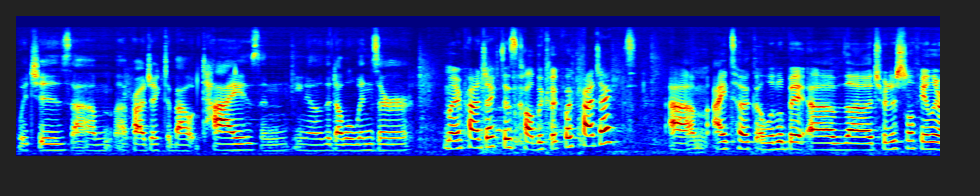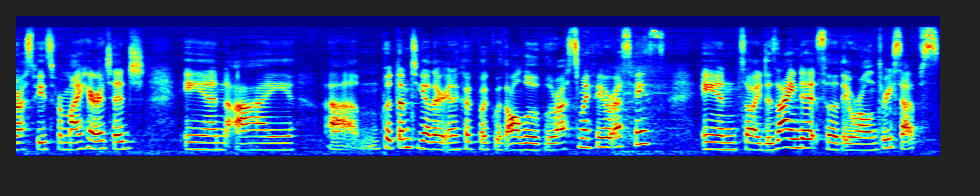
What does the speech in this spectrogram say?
which is um, a project about ties and you know the double Windsor. My project is called the Cookbook Project. Um, I took a little bit of the traditional family recipes from my heritage, and I um, put them together in a cookbook with all of the rest of my favorite recipes. And so I designed it so that they were all in three steps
